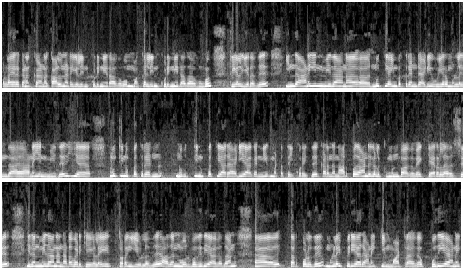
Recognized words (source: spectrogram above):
பல்லாயிரக்கணக்கான கால்நடைகளின் குடிநீராகவும் மக்களின் குடிநீராகவும் திகழ்கிறது. இந்த அணையின் மீதான நூற்றி ஐம்பத்தி ரெண்டு அடி உயரமுள்ள இந்த அணையின் மீது நூற்றி முப்பத்தி ரெண்டு நூற்றி முப்பத்தி ஆறு அடியாக நீர்மட்டத்தை குறைத்து கடந்த நாற்பது ஆண்டுகளுக்கு முன்பாகவே கேரள அரசு இதன் மீதான நடவடிக்கைகளை தொடங்கியுள்ளது. அதன் ஒரு பகுதியாக தான் தற்பொழுது முல்லை பெரியாறு அணைக்கு மாற்றாக புதிய அணை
